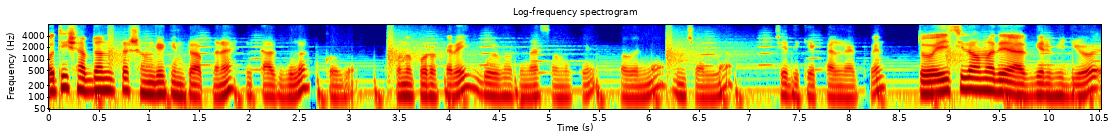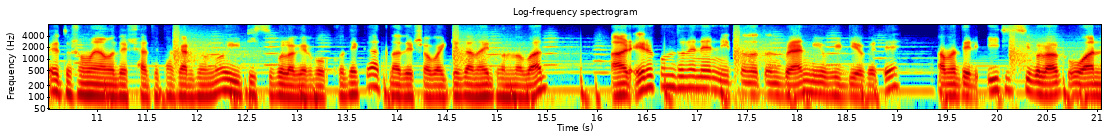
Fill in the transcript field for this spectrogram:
অতি সাবধানতার সঙ্গে কিন্তু আপনারা এই কাজগুলো করবেন। কোনো প্রকারেই দুর্ঘটনার সম্মুখীন হবেন না ইনশাল্লাহ সেদিকে খেয়াল রাখবেন। তো এই ছিল আমাদের আজকের ভিডিও। এত সময় আমাদের সাথে থাকার জন্য ইউটিসি ব্লগের পক্ষ থেকে আপনাদের সবাইকে জানাই ধন্যবাদ। আর এরকম ধরনের নিত্য নতুন ব্র্যান্ড নিউ ভিডিও পেতে আমাদের ইটিসি ব্লগ ওয়ান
